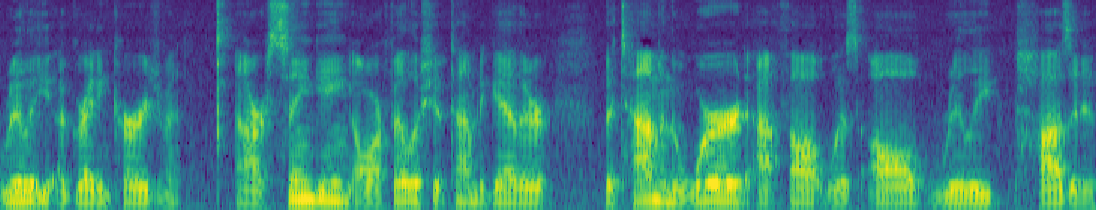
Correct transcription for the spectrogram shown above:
really a great encouragement. Our singing, our fellowship time together, the time in the Word, I thought was all really positive.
